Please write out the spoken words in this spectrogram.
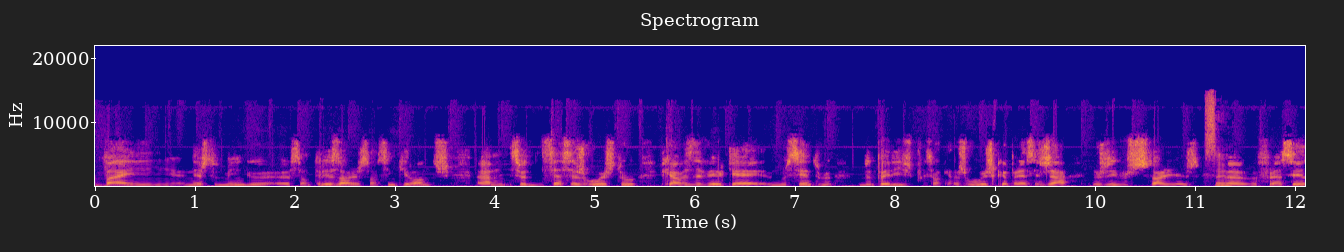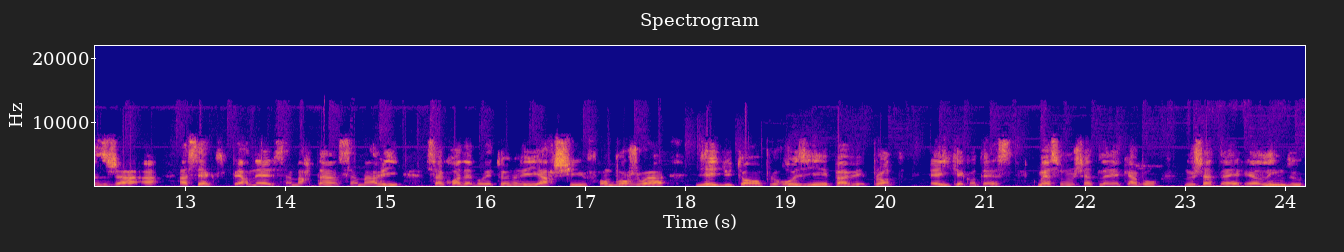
Vem neste domingo, uh, são 3 horas, são 5 km. Um, se eu dissesse as ruas, tu ficavas a ver que é no centro de Paris, porque são aquelas ruas que aparecem já nos livros de histórias uh, franceses já há, há séculos. Pernel, Saint-Martin, Saint-Marie, Saint-Croix da Bretonnerie, Archives, Front-Bourgeois, Vieille du Temple, Rosier, Pavé. Pronto, é aí que acontece. Começam no Châtelet, acabam no Châtelet. É lindo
